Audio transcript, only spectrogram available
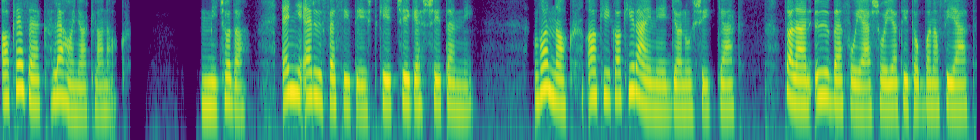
a kezek lehanyatlanak. Micsoda? Ennyi erőfeszítést kétségessé tenni? Vannak, akik a királynét gyanúsítják, talán ő befolyásolja titokban a fiát,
